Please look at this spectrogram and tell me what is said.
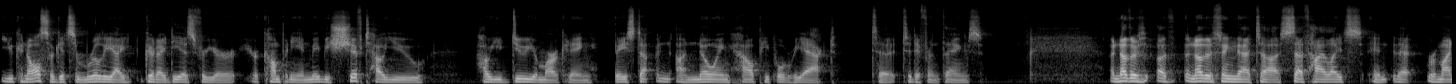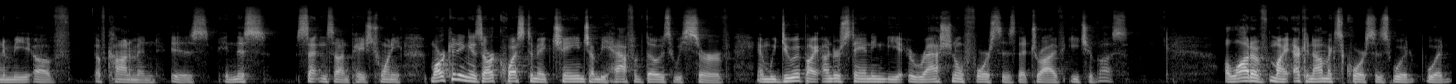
you can also get some really good ideas for your your company and maybe shift how you how you do your marketing based on, on knowing how people react to to different things. Another uh, another thing that uh, Seth highlights and that reminded me of of Kahneman is in this sentence on page 20 marketing is our quest to make change on behalf of those we serve, and we do it by understanding the irrational forces that drive each of us. A lot of my economics courses would, would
